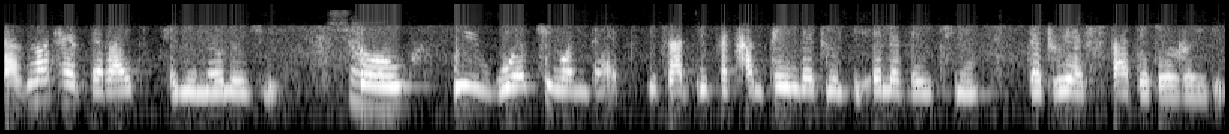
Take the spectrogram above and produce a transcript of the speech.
does not have the right terminology. Sure. So we're working on that. It's a, it's a campaign that will be elevating that we have started already.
